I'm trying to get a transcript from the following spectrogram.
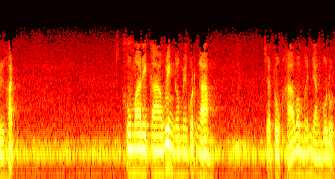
ระหัดกุมาริกาวิ่งก็ไม่งดงาม จะถูกหาว่าเหมือนอย่างบุรุษ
